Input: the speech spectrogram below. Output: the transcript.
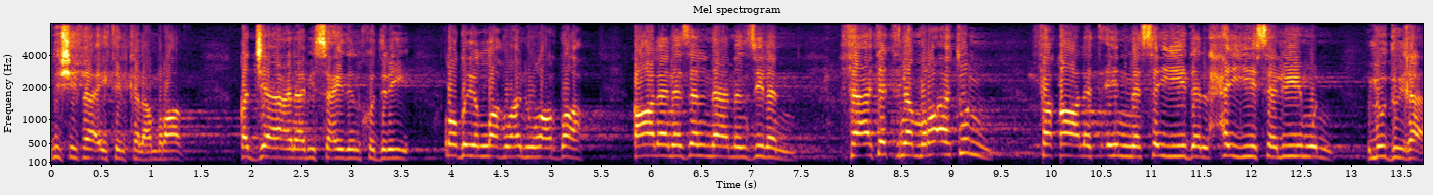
لشفاء تلك الأمراض. قد جاء عن أبي سعيد الخدري رضي الله عنه وأرضاه قال نزلنا منزلا فأتتنا امرأة فقالت إن سيد الحي سليم لدغ.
